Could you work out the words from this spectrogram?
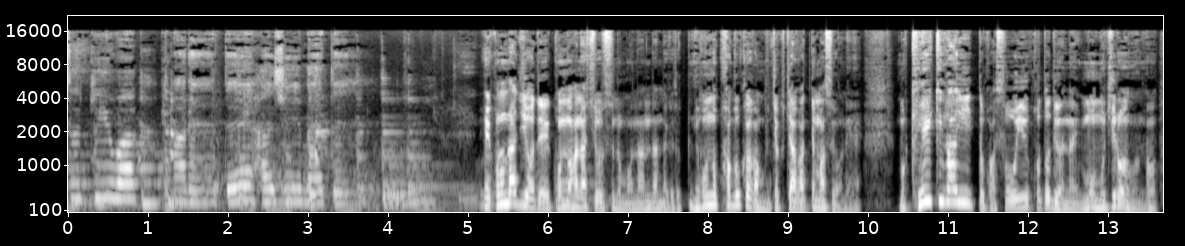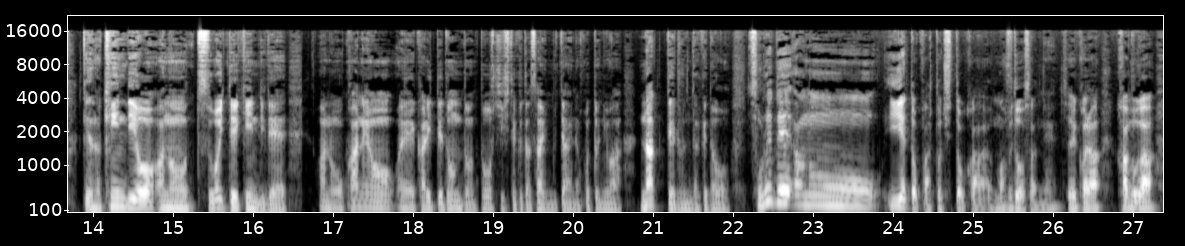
月は生まれて初めてえこのラジオでこんな話をするのもなんなんだけど、日本の株価がむちゃくちゃ上がってますよね。もう景気がいいとかそういうことではない。もうもちろんの、金利を、あの、すごい低金利で、あの、お金を、えー、借りてどんどん投資してくださいみたいなことにはなってるんだけど、それで、あのー、家とか土地とか、まあ不動産ね、それから株が、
